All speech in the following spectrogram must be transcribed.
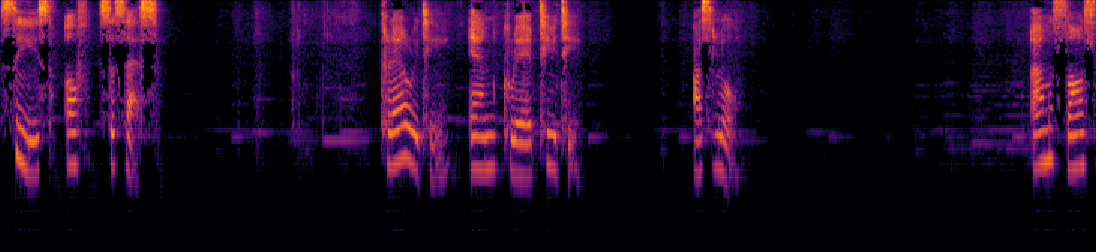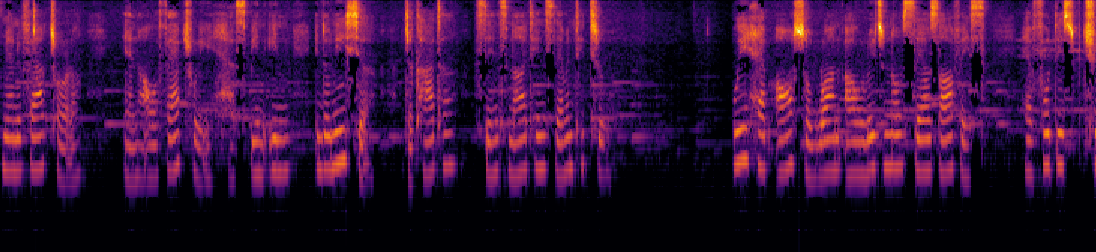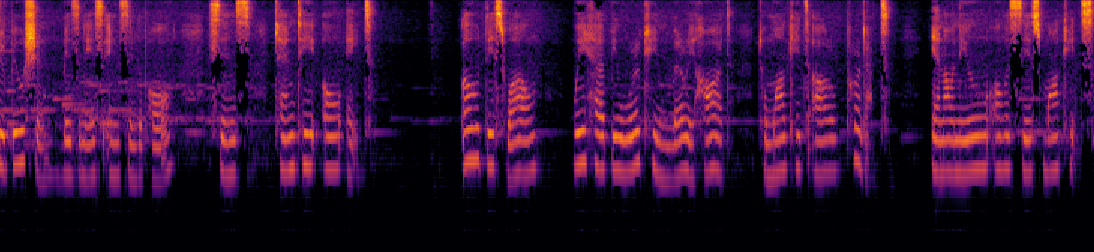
Seeds of success clarity and creativity. are Oslo. I'm a sauce manufacturer, and our factory has been in Indonesia, Jakarta, since 1972. We have also run our regional sales office and food distribution business in Singapore since 2008. All this while, we have been working very hard to market our product in our new overseas markets.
